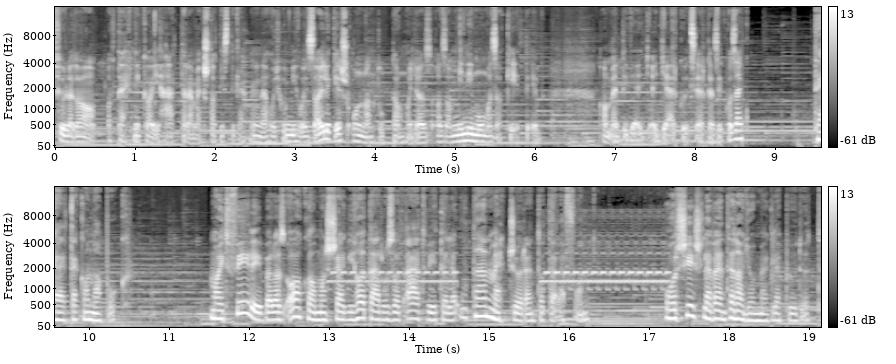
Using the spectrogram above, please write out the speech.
főleg a, a technikai háttere, meg statisztikák, minden, hogy, hogy mi hogy zajlik, és onnan tudtam, hogy az, az a minimum, az a két év, ameddig egy, egy gyerkőc érkezik hozzánk. Teltek a napok. Majd fél évvel az alkalmassági határozat átvétele után megcsörrent a telefon. Orsi és Levente nagyon meglepődött,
